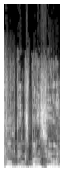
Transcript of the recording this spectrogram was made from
Top Expansión.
